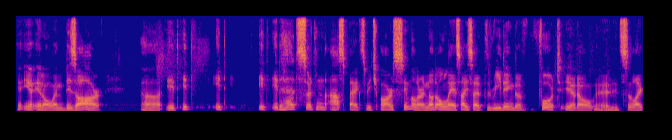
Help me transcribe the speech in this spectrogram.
you, you know, and bizarre, uh, it it it it, it had certain aspects which are similar. Not only, as I said, reading the foot, you know, mm-hmm. it's like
